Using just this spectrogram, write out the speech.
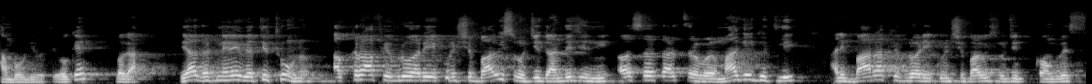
थांबवली होती. ओके बघा या घटनेने व्यतीत होऊन अकरा फेब्रुवारी एकोणीसशे बावीस रोजी गांधीजींनी असहकार चळवळ मागे घेतली आणि बारा फेब्रुवारी एकोणीसशे बावीस रोजी काँग्रेस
